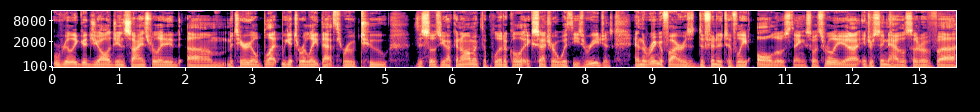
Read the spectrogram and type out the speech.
really good geology and science related um, material, but we get to relate that through to the socioeconomic, the political, etc., with these regions. And the Ring of Fire is definitively all those things. So it's really uh, interesting to have those sort of uh,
